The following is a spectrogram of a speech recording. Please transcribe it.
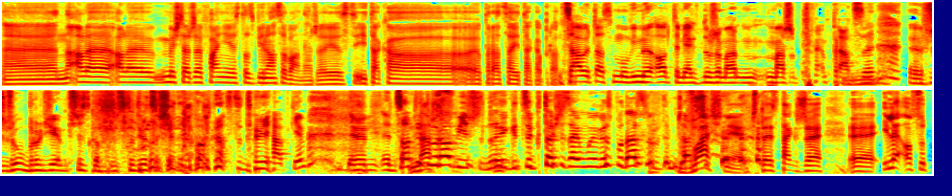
E, no ale, ale myślę, że fajnie jest to zbilansowane, że jest i taka praca, i taka praca. Cały czas mówimy o tym, jak dużo ma, masz pracy. Mm. Ubrudziłem wszystko w tym studiu, co się da po prostu tym jabłkiem. Co ty Nasz... tu robisz? Kto się zajmuje gospodarstwem w tym czasie? Właśnie. Czy to jest tak, że e, ile osób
